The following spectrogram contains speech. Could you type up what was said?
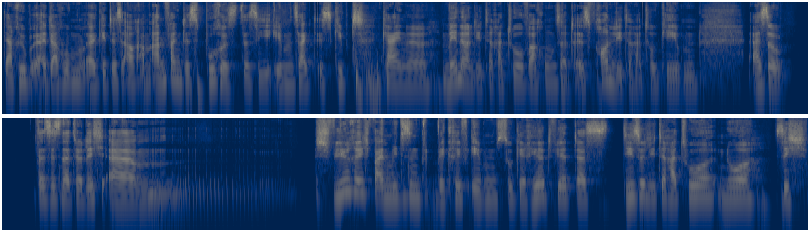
darüber, äh, darum äh, geht es auch am Anfang des Buches, dass sie eben sagt, es gibt keine Männerliteratur, warum sollte es Frauenliteratur geben? Also das ist natürlich ähm, schwierig, weil mit diesem Begriff eben suggeriert wird, dass diese Literatur nur sich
